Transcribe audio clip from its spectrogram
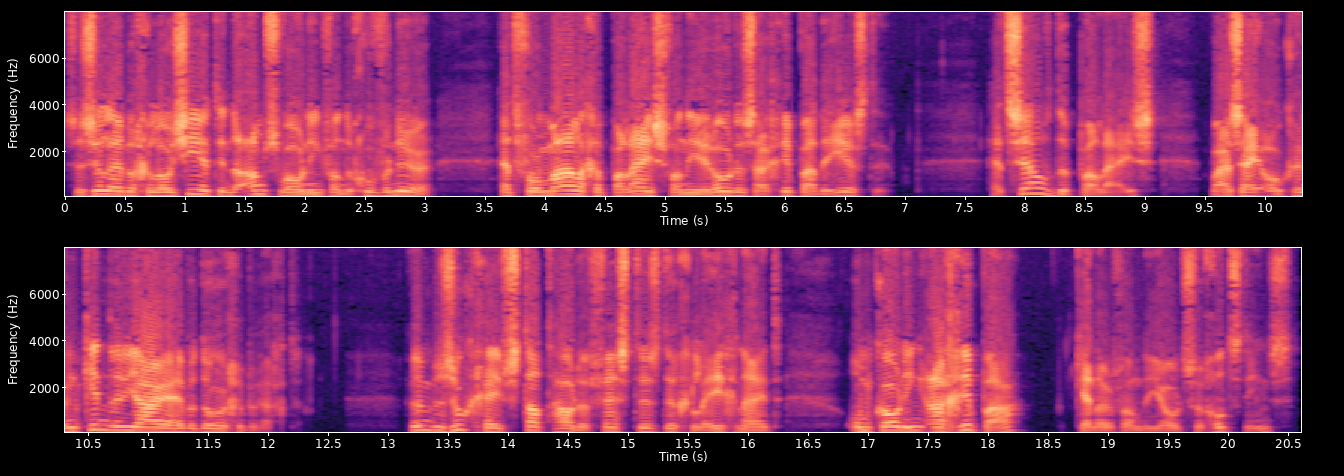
Ze zullen hebben gelogeerd in de ambtswoning van de gouverneur, het voormalige paleis van Herodes Agrippa I. Hetzelfde paleis waar zij ook hun kinderjaren hebben doorgebracht. Hun bezoek geeft stadhouder Festus de gelegenheid om koning Agrippa, kenner van de Joodse godsdienst,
